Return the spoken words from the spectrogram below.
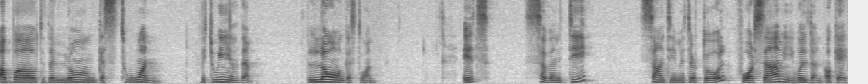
about the longest one between them? Longest one. It's 70 centimeter tall for Sami. Well done. Okay,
